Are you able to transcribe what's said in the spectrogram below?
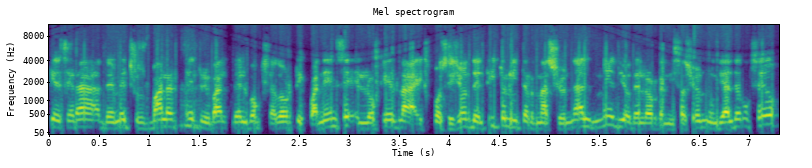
que será Demetrius Ballard el rival del boxeador tijuanense en lo que es la exposición del título internacional medio de la Organización Mundial de Boxeo,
